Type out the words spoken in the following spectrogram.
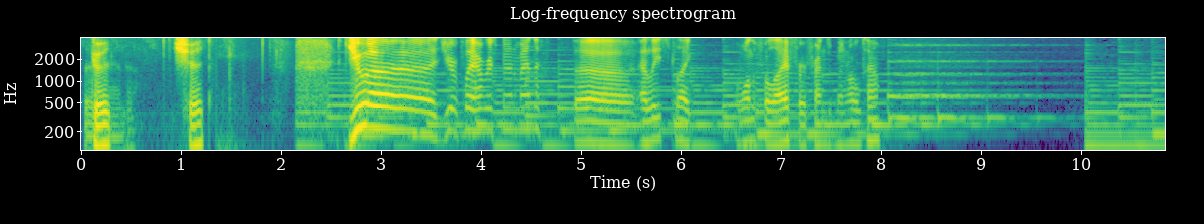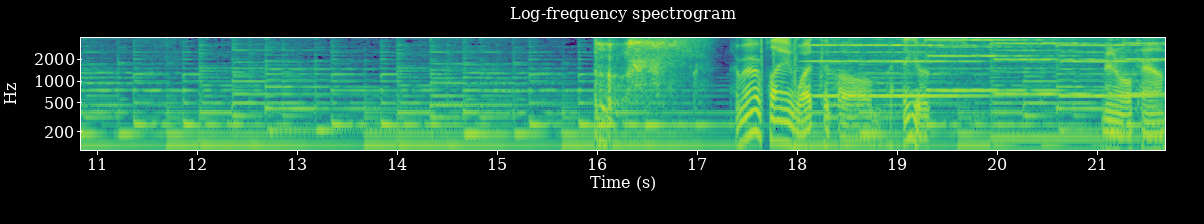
Said Good. Amanda. Should. Did you uh did you ever play Harvest Moon, Amanda? The at least like A Wonderful Life or Friends of Mineral Town? I remember playing what's it called? I think it was Mineral Town.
